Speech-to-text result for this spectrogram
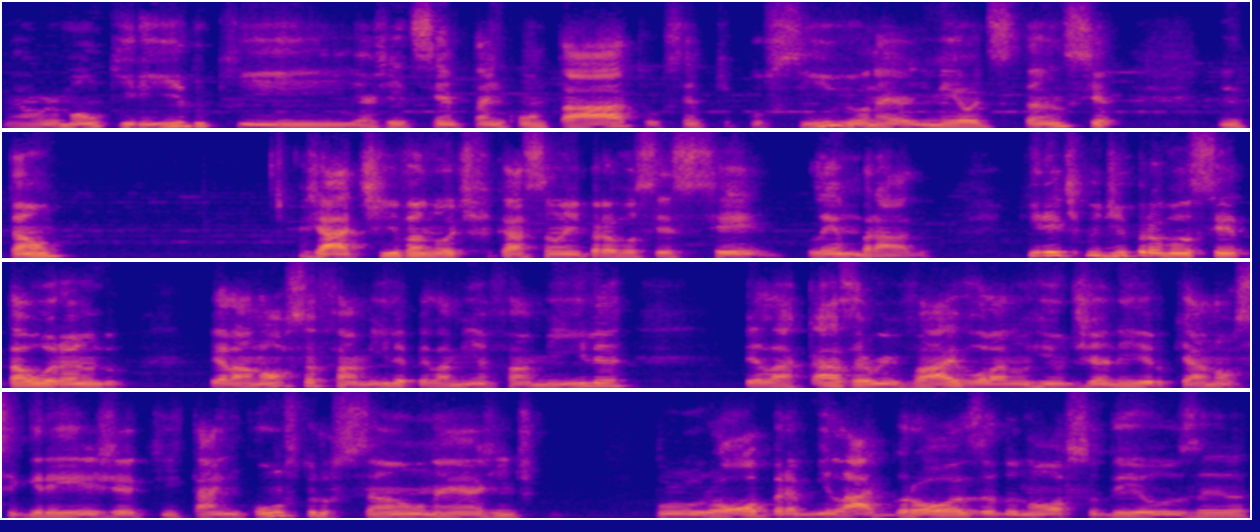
é um irmão querido que a gente sempre está em contato, sempre que possível, né, em meio à distância. Então, já ativa a notificação aí para você ser lembrado. Queria te pedir para você estar tá orando pela nossa família, pela minha família, pela Casa Revival lá no Rio de Janeiro, que é a nossa igreja que está em construção, né? A gente por obra milagrosa do nosso Deus, é,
